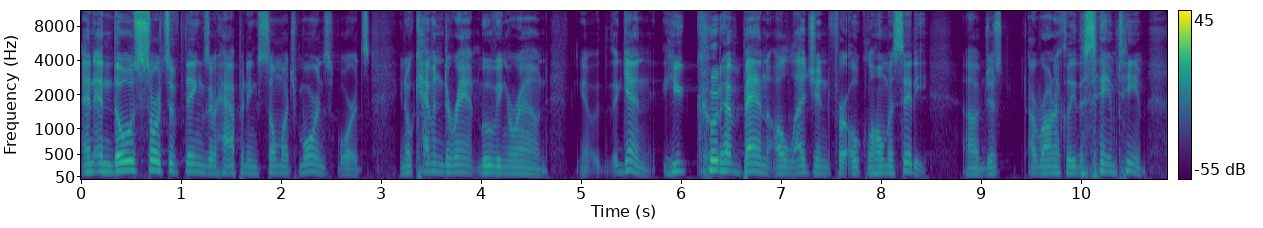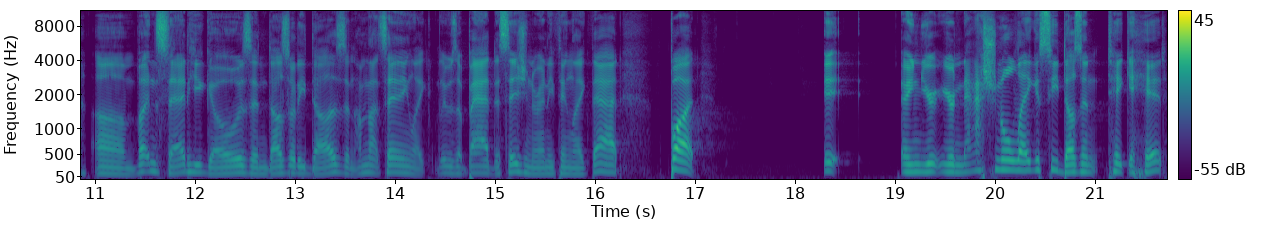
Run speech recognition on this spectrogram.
And and those sorts of things are happening so much more in sports. You know, Kevin Durant moving around. You know, again, he could have been a legend for Oklahoma City. Um, just ironically the same team. Um, but instead he goes and does what he does. And I'm not saying like it was a bad decision or anything like that, but it and your your national legacy doesn't take a hit,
